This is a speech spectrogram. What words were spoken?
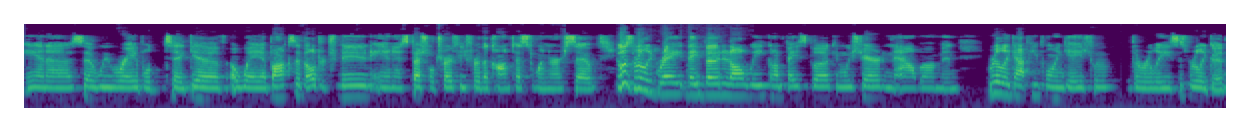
and uh, so we were able to give away a box of Eldritch Moon and a special trophy for the contest winner. So it was really great. They voted all week on Facebook, and we shared an album and really got people engaged with the release. It's really good.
